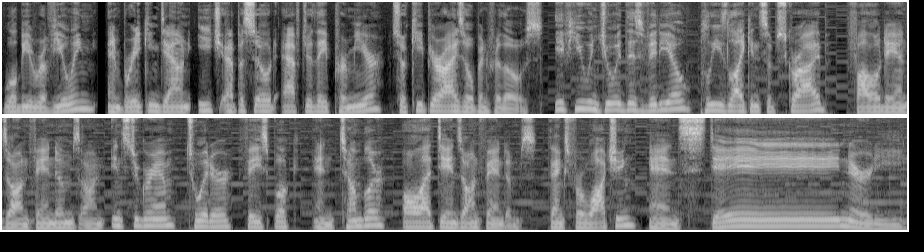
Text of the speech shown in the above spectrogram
We'll be reviewing and breaking down each episode after they premiere, so keep your eyes open for those. If you enjoyed this video, please like and subscribe. Follow Dan's On Fandoms on Instagram, Twitter, Facebook, and Tumblr, all at Dan's On Fandoms. Thanks for watching and stay nerdy.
